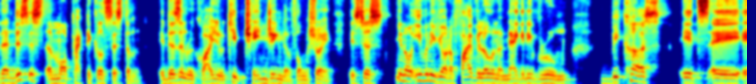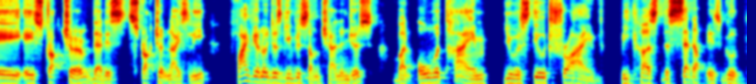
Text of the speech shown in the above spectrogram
then this is a more practical system. It doesn't require you to keep changing the feng shui. It's just, you know, even if you're on a five yellow in a negative room, because it's a, a, a structure that is structured nicely, five yellow just give you some challenges, but over time, you will still thrive because the setup is good.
